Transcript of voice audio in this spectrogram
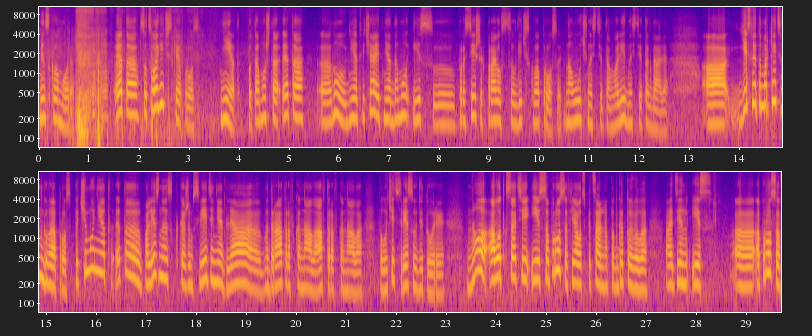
Минского моря? Это социологический опрос? Нет, потому что это ну, не отвечает ни одному из э, простейших правил социологического опроса, научности, там, валидности и так далее. А если это маркетинговый опрос, почему нет? Это полезное, скажем, сведение для модераторов канала, авторов канала, получить срез аудитории. Но, а вот, кстати, из опросов я вот специально подготовила один из э, опросов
